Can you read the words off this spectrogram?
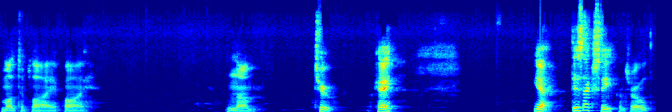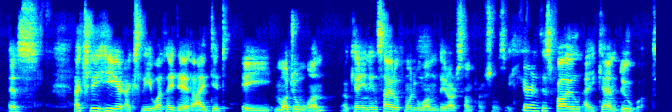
multiply by num2 okay? Yeah this actually control S. Actually here, actually what I did, I did a module one. Okay, and inside of module one, there are some functions. Here in this file, I can do what?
